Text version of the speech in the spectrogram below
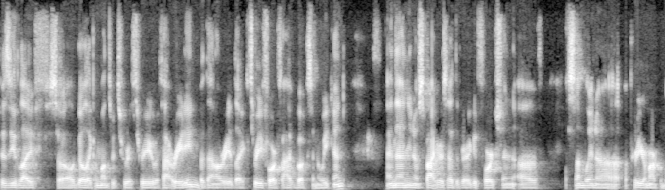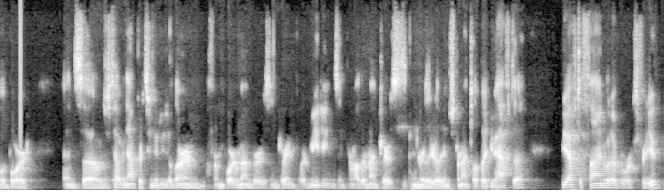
busy life so i'll go like a month or two or three without reading but then i'll read like three four five books in a weekend And then, you know, SpotHero's had the very good fortune of assembling a, a pretty remarkable board. And so just having the opportunity to learn from board members and during board meetings and from other mentors has been really, really instrumental. But you have to you have to find whatever works for you.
